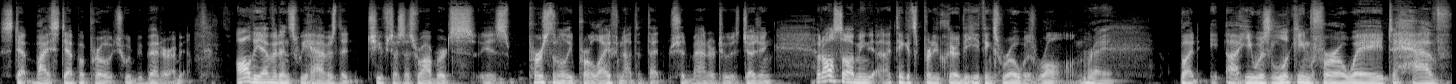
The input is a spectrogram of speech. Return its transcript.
step by step approach would be better. I mean, all the evidence we have is that Chief Justice Roberts is personally pro life, not that that should matter to his judging. But also, I mean, I think it's pretty clear that he thinks Roe was wrong. Right. But uh, he was looking for a way to have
